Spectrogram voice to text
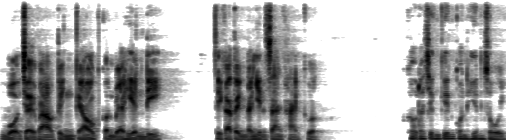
Vội chạy vào tính kéo con bé Hiền đi. Thì cả tỉnh đã nhìn sang Khải Cường. Cậu đã chứng kiến con Hiền rồi.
